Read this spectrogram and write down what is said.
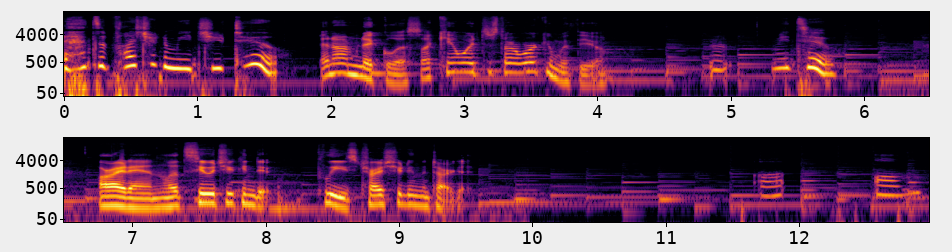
it's a pleasure to meet you too. And I'm Nicholas. I can't wait to start working with you. M- me too. Alright, Anne, let's see what you can do. Please, try shooting the target. Uh, um,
